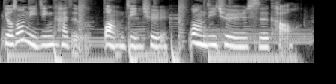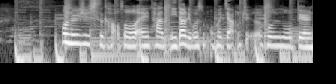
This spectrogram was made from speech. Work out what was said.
有时候你已经开始忘记去忘记去思考，忘记去思考说，哎、他你到底为什么会这样觉得，或者说别人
